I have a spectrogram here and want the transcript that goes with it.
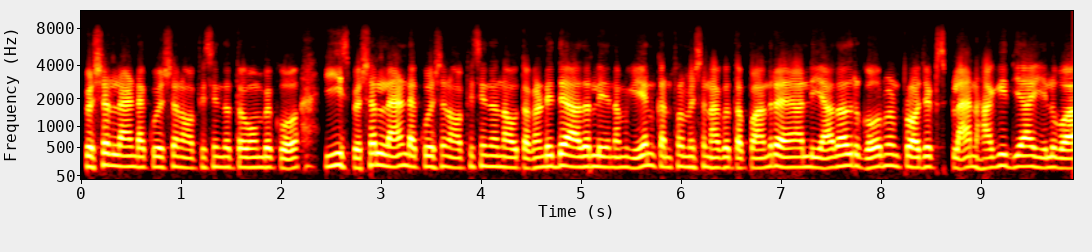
ಸ್ಪೆಷಲ್ ಲ್ಯಾಂಡ್ ಅಕ್ವೇಷನ್ ಆಫೀಸಿಂದ ತೊಗೊಬೇಕು. ಈ ಸ್ಪೆಷಲ್ ಲ್ಯಾಂಡ್ ಅಕ್ವೇಷನ್ ಆಫೀಸಿಂದ ನಾವು ತಗೊಂಡಿದ್ದೆ ಅದರಲ್ಲಿ ನಮ್ಗೆ ಏನು ಕನ್ಫರ್ಮೇಷನ್ ಆಗುತ್ತಪ್ಪ ಅಂದರೆ, ಅಲ್ಲಿ ಯಾವುದಾದ್ರೂ ಗೌರ್ಮೆಂಟ್ ಪ್ರಾಜೆಕ್ಟ್ಸ್ ಪ್ಲ್ಯಾನ್ ಆಗಿದೆಯಾ, ಇಲ್ವಾ?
